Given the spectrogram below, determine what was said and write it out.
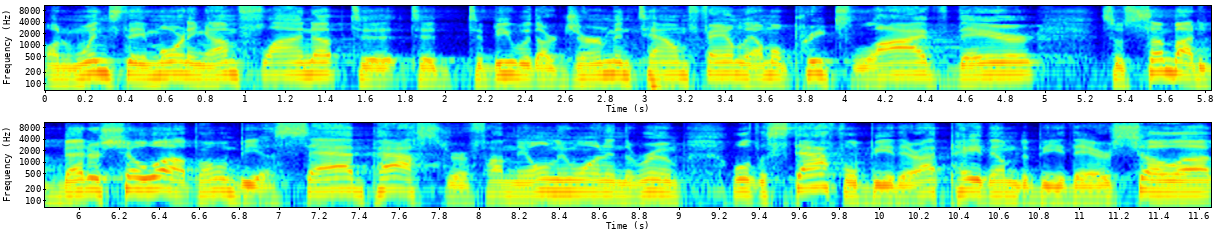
on Wednesday morning, I'm flying up to, to, to be with our Germantown family. I'm going to preach live there. So somebody better show up. I'm going to be a sad pastor if I'm the only one in the room. Well, the staff will be there. I pay them to be there. So, uh,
